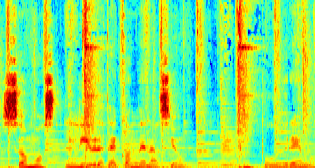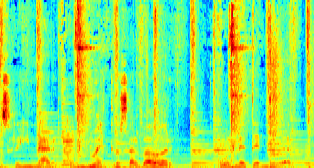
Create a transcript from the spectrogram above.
somos libres de condenación y podremos reinar con nuestro Salvador por la eternidad.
